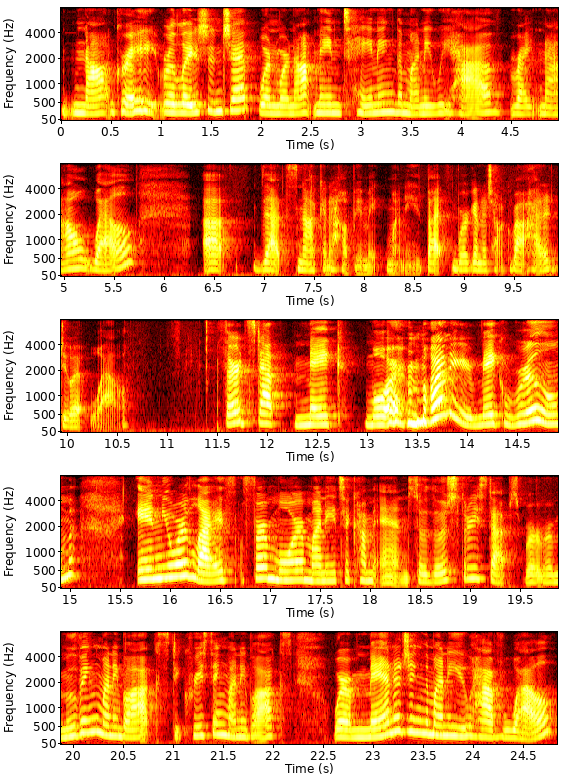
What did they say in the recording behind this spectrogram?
not great relationship when we're not maintaining the money we have right now well, uh, that's not going to help you make money. But we're going to talk about how to do it well. Third step make more money, make room in your life for more money to come in. So, those three steps we're removing money blocks, decreasing money blocks, we're managing the money you have well.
